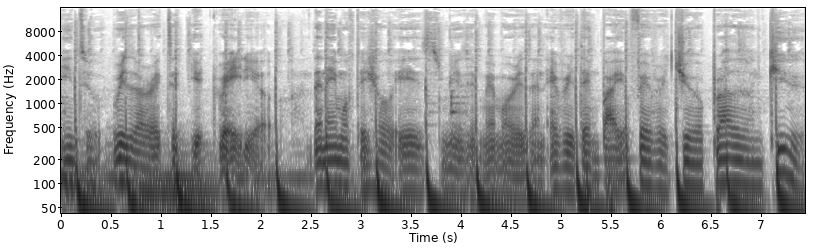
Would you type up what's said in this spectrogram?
Into Resurrected Youth Radio. The name of the show is Music Memories and Everything by your favorite duo Brothers on Q.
